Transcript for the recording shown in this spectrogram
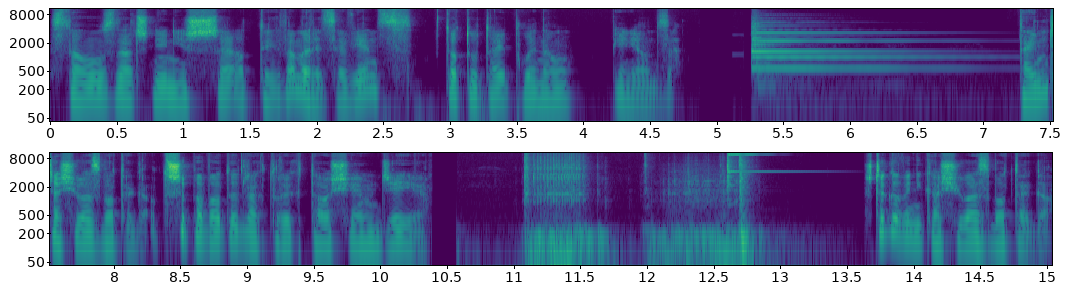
są znacznie niższe od tych w Ameryce, więc to tutaj płyną pieniądze. Tajemnicza siła złotego. Trzy powody, dla których to się dzieje. Z czego wynika siła złotego?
